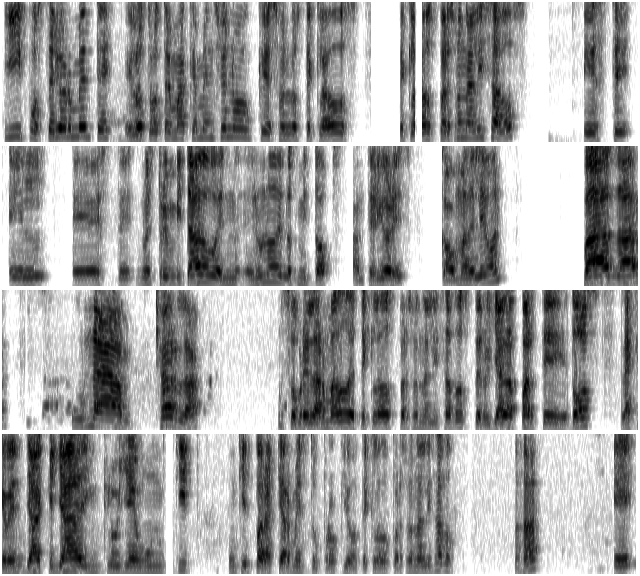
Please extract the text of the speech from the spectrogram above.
Y posteriormente, el otro tema que mencionó, que son los teclados, teclados personalizados, este, este, nuestro invitado en, en uno de los meetups anteriores, Kaoma de León, va a dar una charla sobre el armado de teclados personalizados, pero ya la parte 2, la que ven, ya que ya incluye un kit, un kit para que armes tu propio teclado personalizado. Ajá. Eh,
